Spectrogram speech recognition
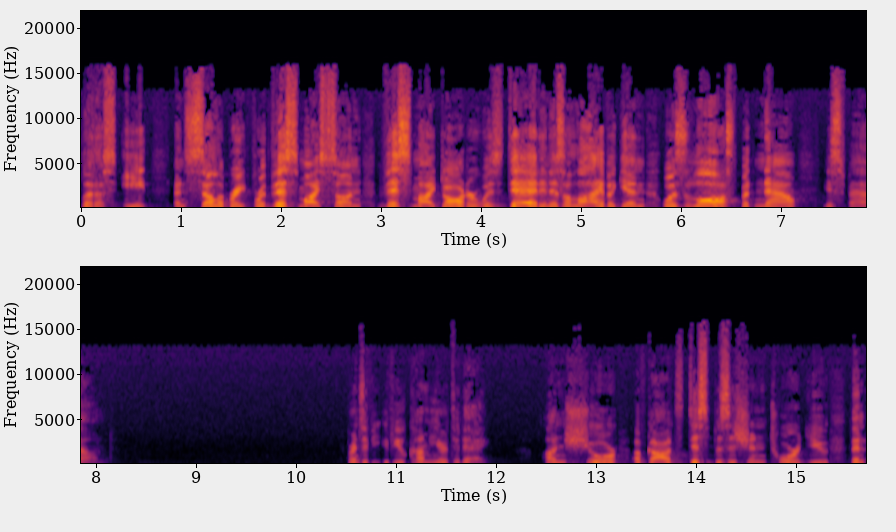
Let us eat and celebrate, for this my son, this my daughter was dead and is alive again, was lost, but now is found. Friends, if you, if you come here today unsure of God's disposition toward you, then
